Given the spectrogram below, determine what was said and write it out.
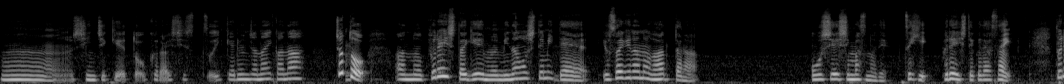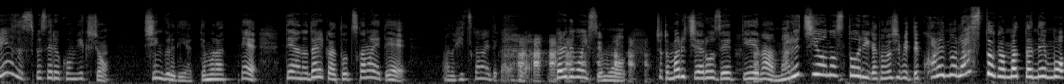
うん、シンジケート、クライシス2いけるんじゃないかな。ちょっと、あの、プレイしたゲーム見直してみて、良さげなのがあったら、お教えしますので、ぜひ、プレイしてください。とりあえず、スペセルコンビクション、シングルでやってもらって、で、あの、誰かと捕まえて、あの、ひっ捕まえてから、ほら、誰でもいいですよ。もう、ちょっとマルチやろうぜって言えば、マルチ用のストーリーが楽しめて、これのラストがまたね、もう、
